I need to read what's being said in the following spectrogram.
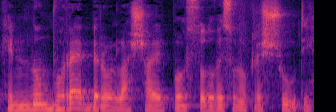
che non vorrebbero lasciare il posto dove sono cresciuti,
